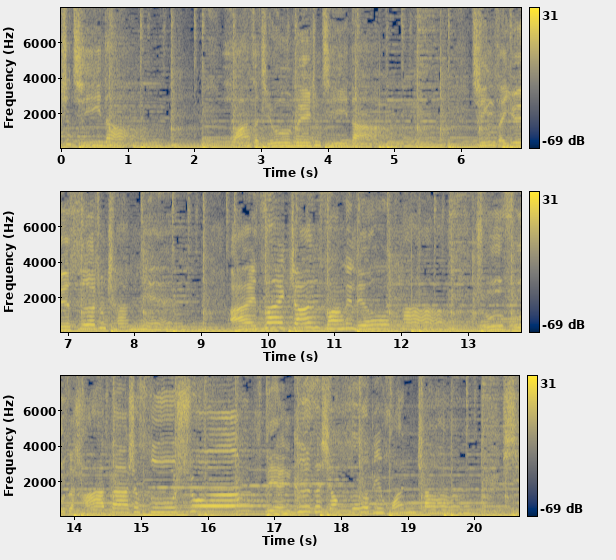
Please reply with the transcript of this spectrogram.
声祈祷，花在酒杯中激荡，情在月色中缠绵，爱在毡房里流淌，祝福在哈达上诉说，恋歌在小河边欢唱，信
